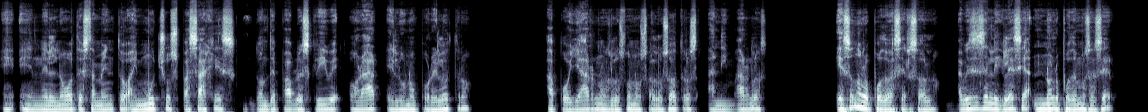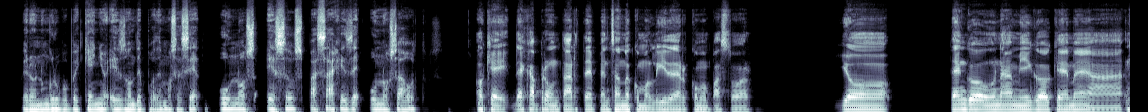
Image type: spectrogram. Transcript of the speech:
en el Nuevo Testamento hay muchos pasajes donde Pablo escribe orar el uno por el otro, apoyarnos los unos a los otros, animarlos. Eso no lo puedo hacer solo. A veces en la iglesia no lo podemos hacer, pero en un grupo pequeño es donde podemos hacer unos esos pasajes de unos a otros. Ok, deja preguntarte, pensando como líder, como pastor. Yo tengo un amigo que me ha...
